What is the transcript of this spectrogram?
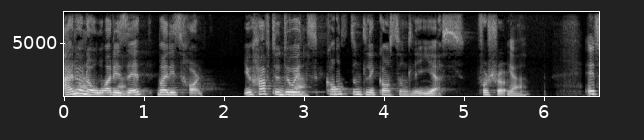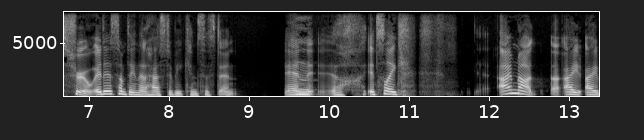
I don't yeah, know what yeah. is it, but it's hard. You have to do yeah. it constantly, constantly. Yes, for sure. Yeah, it's true. It is something that has to be consistent, and mm. ugh, it's like I'm not. I I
